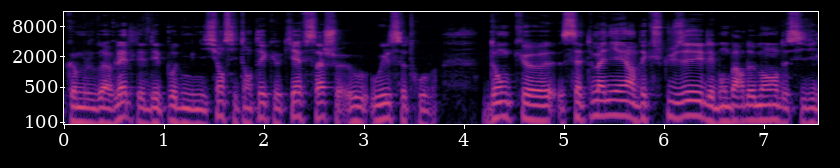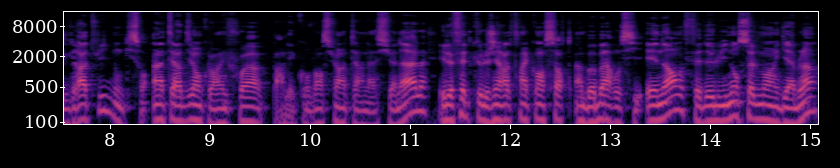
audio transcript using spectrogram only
comme le doivent l'être les dépôts de munitions, si tant est que Kiev sache où ils se trouvent. Donc euh, cette manière d'excuser les bombardements de civils gratuits, donc qui sont interdits encore une fois par les conventions internationales, et le fait que le général Trinquant sorte un bobard aussi énorme fait de lui non seulement un gabelin,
